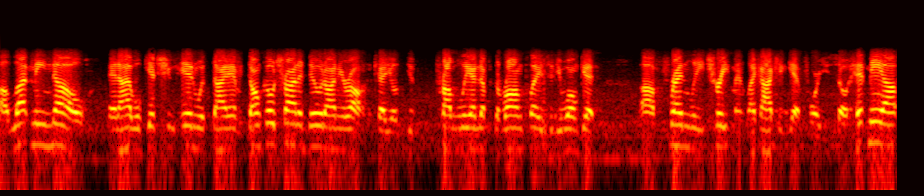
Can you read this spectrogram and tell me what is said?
uh, let me know, and I will get you in with Dynamic. Don't go trying to do it on your own. Okay, you'll you probably end up at the wrong place, and you won't get uh, friendly treatment like I can get for you. So hit me up.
